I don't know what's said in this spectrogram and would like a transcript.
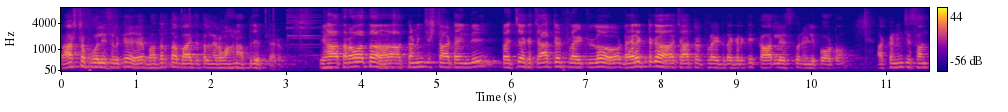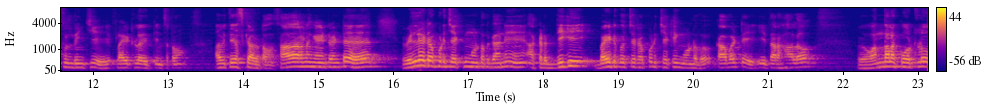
రాష్ట్ర పోలీసులకే భద్రతా బాధ్యతల నిర్వహణ అప్పచెప్పారు ఇక ఆ తర్వాత అక్కడి నుంచి స్టార్ట్ అయింది. ప్రత్యేక చార్టెడ్ ఫ్లైట్లో డైరెక్ట్గా చార్టెడ్ ఫ్లైట్ దగ్గరికి కార్లు వేసుకొని వెళ్ళిపోవటం అక్కడి నుంచి సంచులు దించి ఫ్లైట్లో ఎక్కించడం అవి తీసుకెళ్ళటం. సాధారణంగా ఏంటంటే వెళ్ళేటప్పుడు చెకింగ్ ఉంటుంది కానీ అక్కడ దిగి బయటకు వచ్చేటప్పుడు చెకింగ్ ఉండదు. కాబట్టి ఈ తరహాలో వందల కోట్లు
